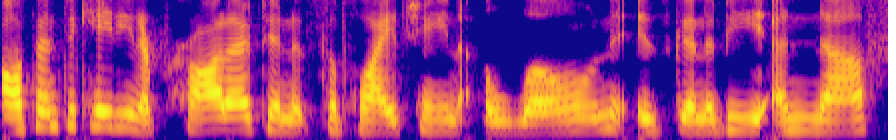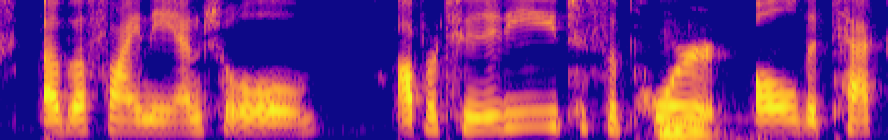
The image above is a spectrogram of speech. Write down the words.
authenticating a product and its supply chain alone is going to be enough of a financial opportunity to support mm. all the tech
